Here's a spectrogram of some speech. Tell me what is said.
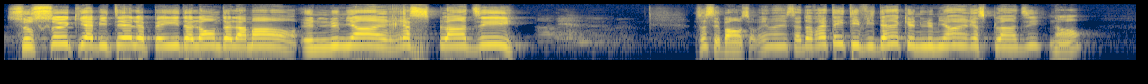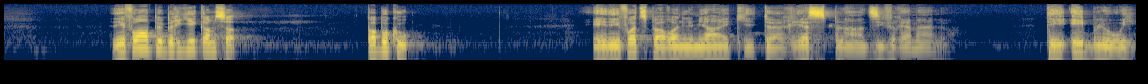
Sur ceux qui habitaient le pays de l'ombre de la mort, une lumière resplendit. Ça, c'est bon, ça. Ça devrait être évident qu'une lumière resplendit. Non. Des fois, on peut briller comme ça. Pas beaucoup. Et des fois, tu peux avoir une lumière qui te resplendit vraiment. Tu es ébloui.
